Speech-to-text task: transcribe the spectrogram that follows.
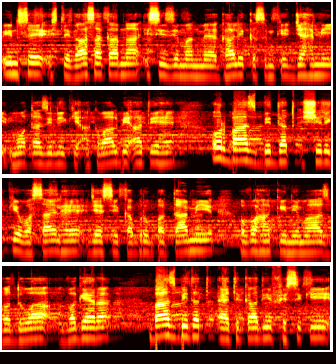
ان سے استغاثہ کرنا۔ اسی ضمن میں غالی قسم کے جہمی معتزلی کے اقوال بھی آتے ہیں۔ اور بعض بدت شرک کے وسائل ہے جیسے قبروں پر تعمیر، وہاں کی نماز و دعا وغیرہ۔ بعض بدت اعتقادی فسقی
